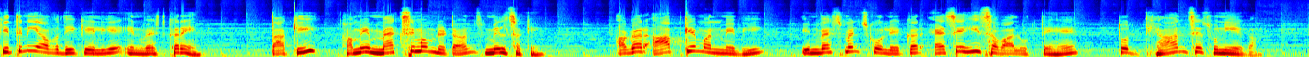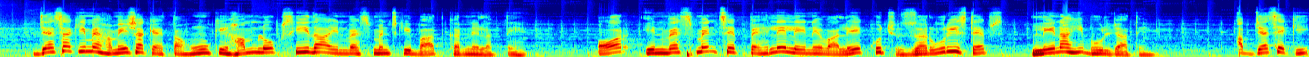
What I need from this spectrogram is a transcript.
कितनी अवधि के लिए इन्वेस्ट करें ताकि हमें मैक्सिमम रिटर्न्स मिल सकें। अगर आपके मन में भी इन्वेस्टमेंट्स को लेकर ऐसे ही सवाल उठते हैं तो ध्यान से सुनिएगा। जैसा कि मैं हमेशा कहता हूँ कि हम लोग सीधा इन्वेस्टमेंट्स की बात करने लगते हैं, और इन्वेस्टमेंट से पहले लेने वाले कुछ ज़रूरी स्टेप्स लेना ही भूल जाते हैं। अब जैसे कि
